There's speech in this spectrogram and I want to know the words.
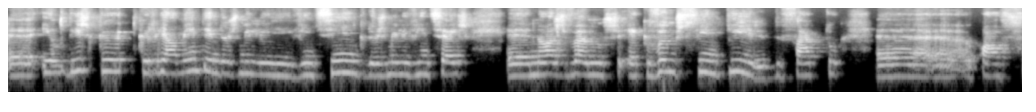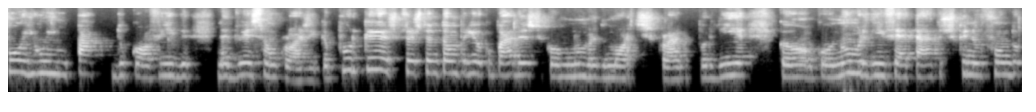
é, ele diz que, que realmente em 2025, 2026, nós vamos, é que vamos sentir de facto qual foi o impacto do Covid na doença oncológica, porque as pessoas estão tão preocupadas com o número de mortes, claro, por dia, com, com número de infectados que no fundo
